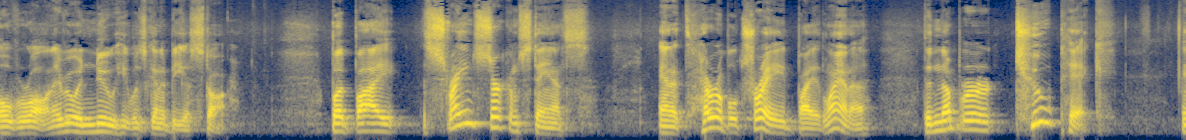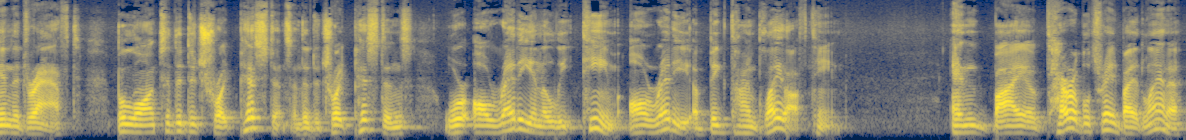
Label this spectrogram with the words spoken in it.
overall. And everyone knew he was going to be a star. But by strange circumstance and a terrible trade by Atlanta, the number two pick in the draft belonged to the Detroit Pistons. And the Detroit Pistons were already an elite team, already a big time playoff team. And by a terrible trade by Atlanta,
